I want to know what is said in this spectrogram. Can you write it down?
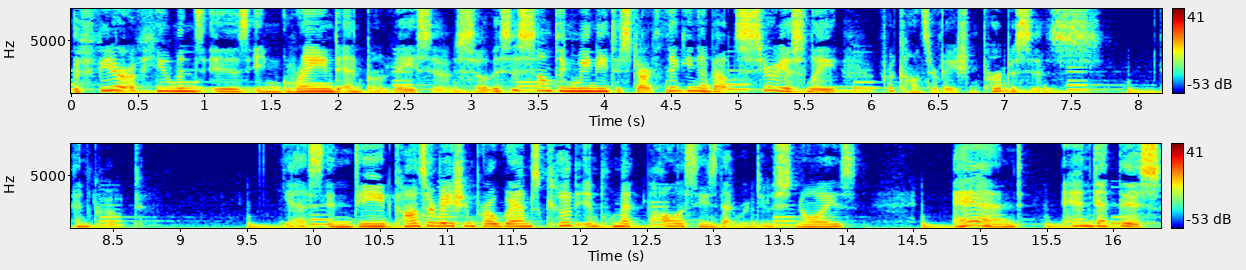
The fear of humans is ingrained and pervasive, so this is something we need to start thinking about seriously for conservation purposes. End quote. Yes, indeed, conservation programs could implement policies that reduce noise, and, and get this,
